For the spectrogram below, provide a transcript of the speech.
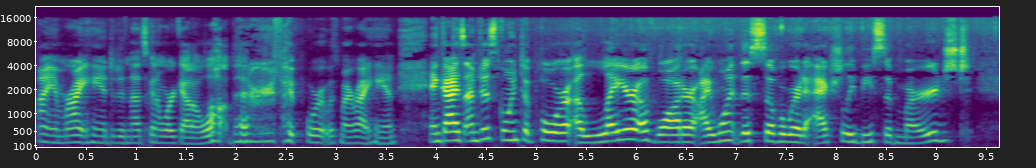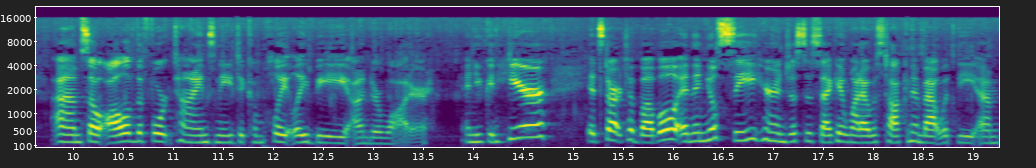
I am right-handed and that's going to work out a lot better if I pour it with my right hand. And guys, I'm just going to pour a layer of water. I want this silverware to actually be submerged. Um, so all of the fork tines need to completely be underwater. And you can hear it start to bubble. And then you'll see here in just a second what I was talking about with the um,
